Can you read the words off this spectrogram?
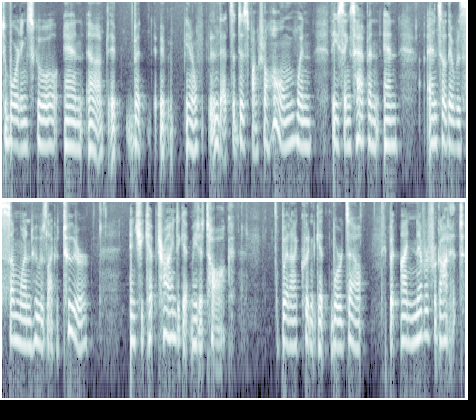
to boarding school, and uh, it, but you know, that's a dysfunctional home when these things happen. And and so there was someone who was like a tutor, and she kept trying to get me to talk, but I couldn't get words out. But I never forgot it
